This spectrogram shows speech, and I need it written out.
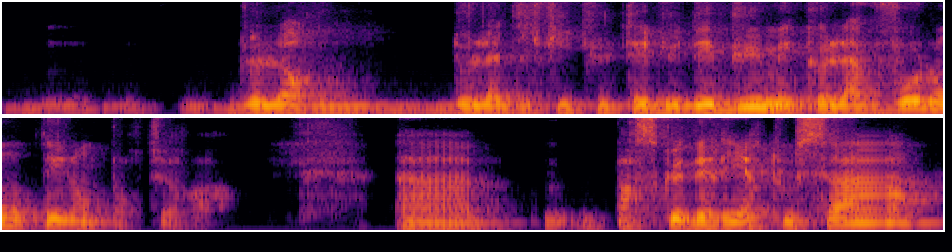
de l'ordre de la difficulté du début, mais que la volonté l'emportera. Euh, parce que derrière tout ça,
